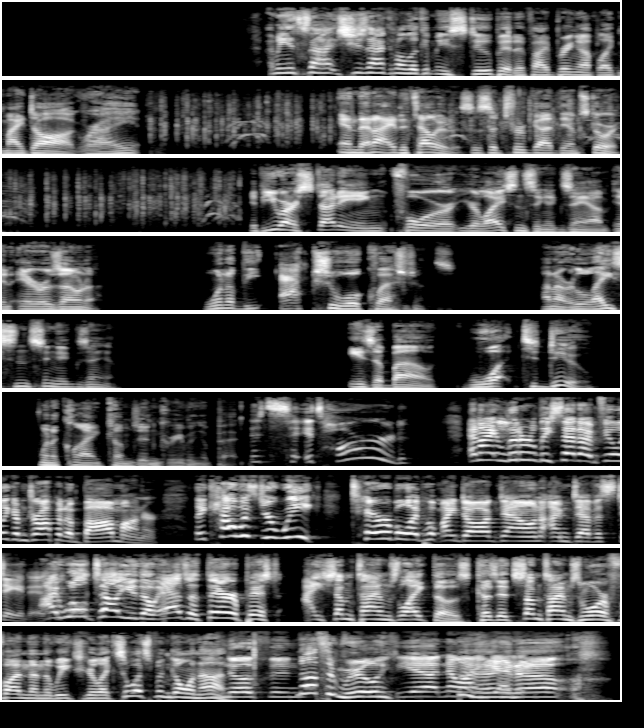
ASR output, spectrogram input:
I mean, it's not. She's not going to look at me stupid if I bring up like my dog, right? And then I had to tell her this. This is a true goddamn story. If you are studying for your licensing exam in Arizona, one of the actual questions on our licensing exam is about what to do when a client comes in grieving a pet. It's it's hard. And I literally said I feel like I'm dropping a bomb on her. Like, how was your week? Terrible. I put my dog down. I'm devastated. I will tell you though, as a therapist, I sometimes like those because it's sometimes more fun than the weeks you're like, so what's been going on? Nothing. Nothing really. Yeah, no, Been I get hanging it. out.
